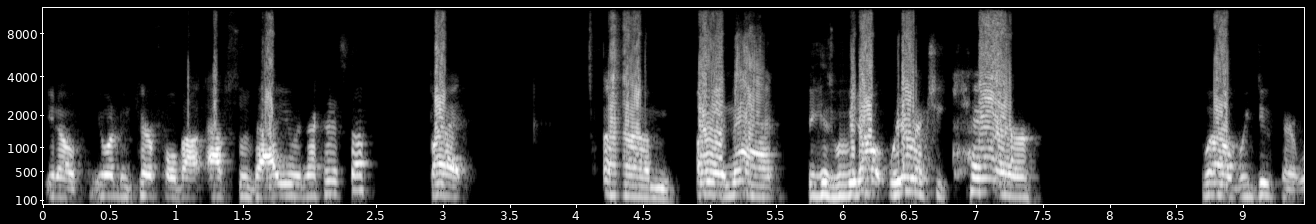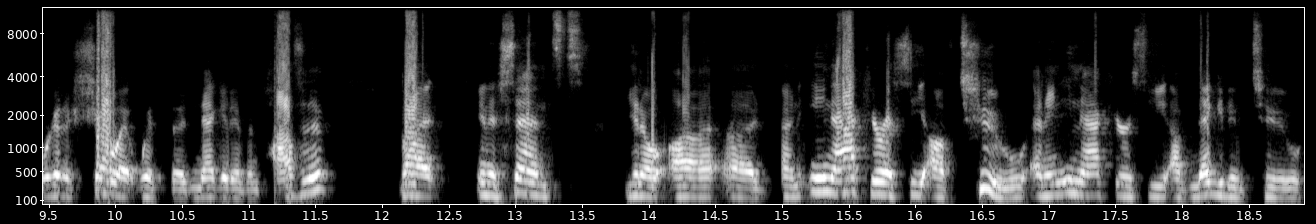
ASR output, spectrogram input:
you know, you want to be careful about absolute value and that kind of stuff. But um, other than that, because we don't, we don't actually care. Well, we do care. We're going to show it with the negative and positive, but in a sense, you know, uh, uh, an inaccuracy of two and an inaccuracy of negative two,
